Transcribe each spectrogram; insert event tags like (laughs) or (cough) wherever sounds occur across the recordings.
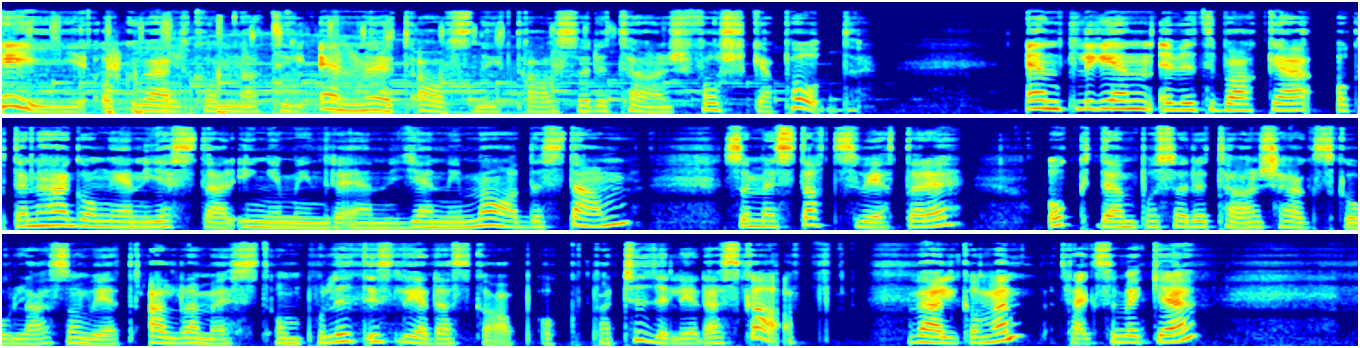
Hej och välkomna till ännu ett avsnitt av Södertörns forskarpodd. Äntligen är vi tillbaka och den här gången gästar ingen mindre än Jenny Madestam som är statsvetare och den på Södertörns högskola som vet allra mest om politiskt ledarskap och partiledarskap. Välkommen! Tack så mycket.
